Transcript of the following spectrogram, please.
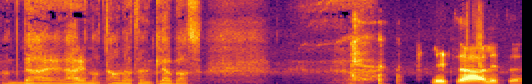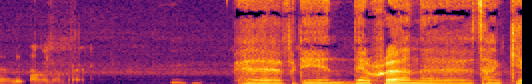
Och det, här, det här är något annat än Clubhouse. lite, ja, lite, lite annorlunda. Uh, för det är, en, det är en skön uh, tanke.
